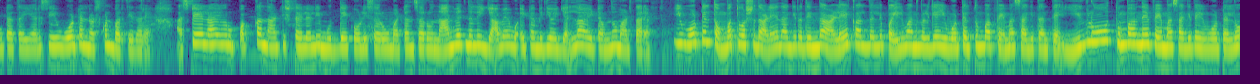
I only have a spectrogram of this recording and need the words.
ಊಟ ತಯಾರಿಸಿ ಹೋಟೆಲ್ ನಡ್ಸ್ಕೊಂಡು ಬರ್ತಿದ್ದಾರೆ. ಅಷ್ಟೇ ಅಲ್ಲ, ಇವರು ಪಕ್ಕ ನಾಟಿ ಸ್ಟೈಲಲ್ಲಿ ಮುದ್ದೆ, ಕೋಳಿ ಸಾರು ಮಟನ್ ಸಾರು ನಾನ್ ವೆಜ್ನಲ್ಲಿ ಯಾವ್ಯಾವ ಐಟಮ್ ಇದೆಯೋ ಐಟಮ್ನು ಮಾಡ್ತಾರೆ. ಈ ಹೋಟೆಲ್ ತೊಂಬತ್ತು ವರ್ಷದ ಹಳೆಯದಾಗಿರೋದ್ರಿಂದ ಹಳೆ ಕಾಲದಲ್ಲಿ ಪೈಲ್ವಾನ್ಗಳಿಗೆ ಈ ಹೋಟೆಲ್ ತುಂಬ ಫೇಮಸ್ ಆಗಿತ್ತಂತೆ. ಈಗಲೂ ತುಂಬಾ ಫೇಮಸ್ ಆಗಿದೆ ಈ ಹೋಟೆಲ್ಲು.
